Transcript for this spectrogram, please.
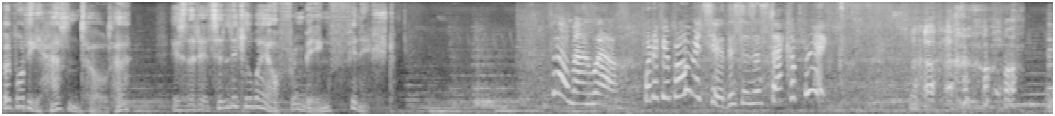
But what he hasn't told her is that it's a little way off from being finished. So, Manuel, what have you brought me to? This is a stack of bricks.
